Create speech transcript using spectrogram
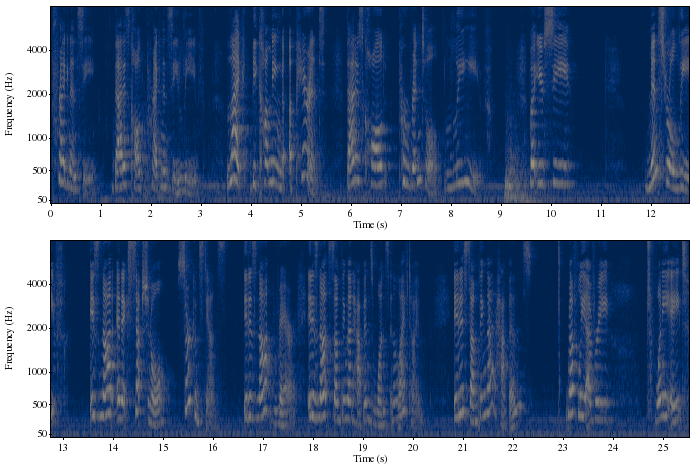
pregnancy, that is called pregnancy leave. Like becoming a parent, that is called parental leave. But you see, menstrual leave is not an exceptional circumstance. It is not rare. It is not something that happens once in a lifetime. It is something that happens roughly every 28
